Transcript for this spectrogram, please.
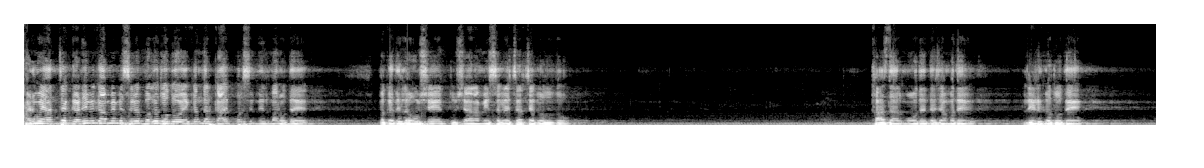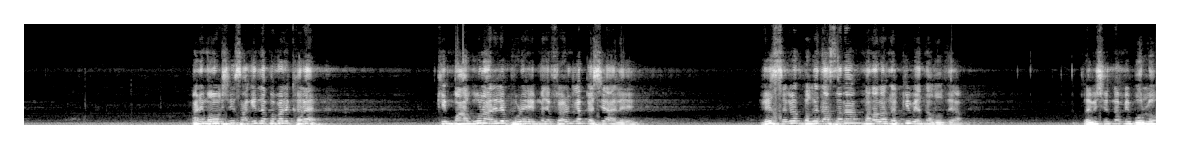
आणि मग यांच्या गणिमी कामे मी सगळे बघत होतो एकंदर काय परिस्थिती निर्माण होते. मग कधी लहुशे तुषार आम्ही सगळे चर्चा करत होतो. खासदार महोदय त्याच्यामध्ये लीड करत होते. आणि मग सांगितल्याप्रमाणे खरं आहे की मागून आलेले पुढे म्हणजे फ्रंटला कसे आले हे सगळं बघत असताना मनाला नक्की वेदना होत्या. रविशेठना मी बोललो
